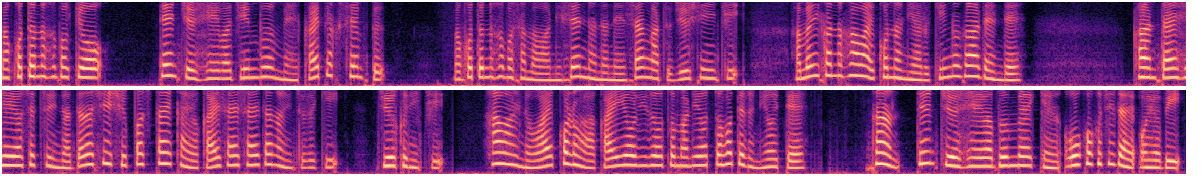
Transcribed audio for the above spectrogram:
誠の父母教、天中平和人文明開闢旋風。誠の父母様は2007年3月17日、アメリカのハワイコナにあるキングガーデンで、環太平洋設理の新しい出発大会を開催されたのに続き、19日、ハワイのワイコロア海洋リゾートマリオットホテルにおいて、韓天中平和文明圏王国時代及び、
